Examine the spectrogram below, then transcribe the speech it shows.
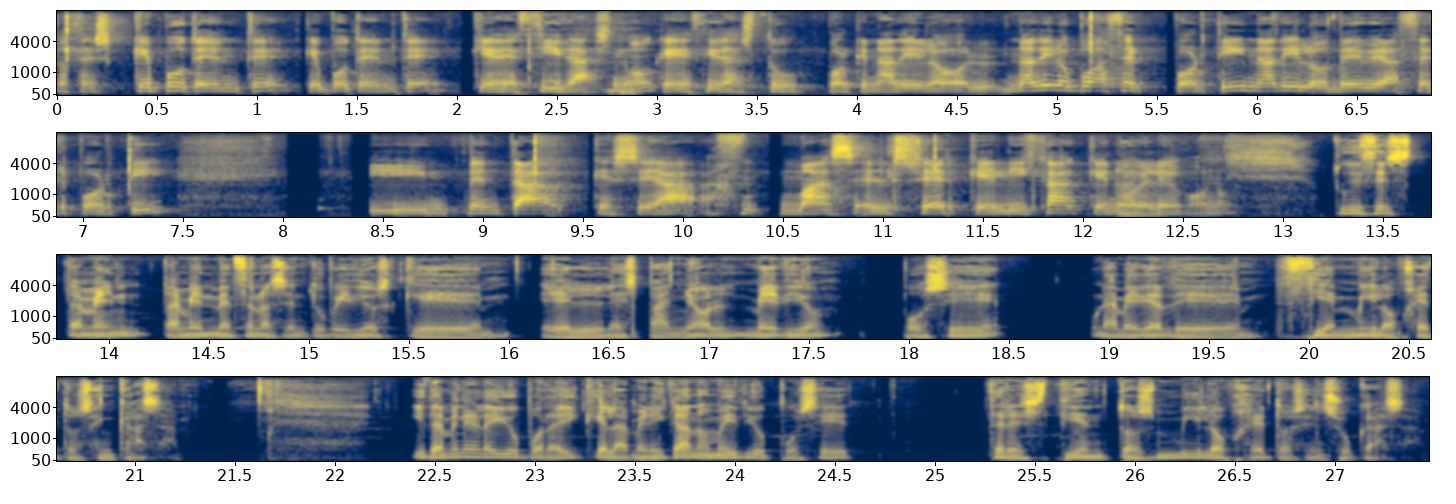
Entonces, qué potente, qué potente que decidas, ¿no? Que decidas tú, porque nadie lo, nadie lo puede hacer por ti, nadie lo debe hacer por ti. E intenta que sea más el ser que elija que no el ego, ¿no? Tú dices, también, también mencionas en tus vídeos que el español medio posee una media de 100.000 objetos en casa. Y también he leído por ahí que el americano medio posee 300.000 objetos en su casa.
